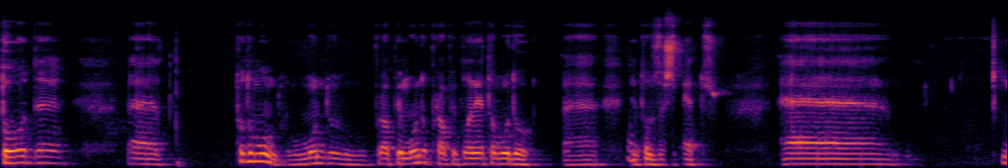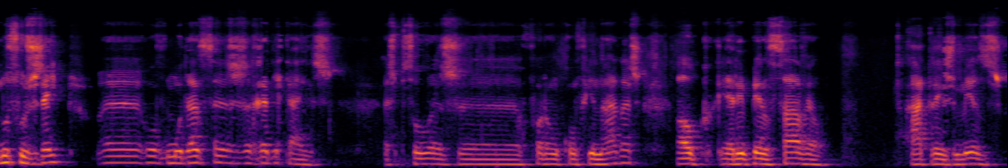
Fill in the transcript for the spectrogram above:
toda, todo o mundo, o mundo, o próprio mundo, o próprio planeta mudou uh, em todos os aspectos. Uh, no sujeito uh, houve mudanças radicais. As pessoas foram confinadas, algo que era impensável há três meses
